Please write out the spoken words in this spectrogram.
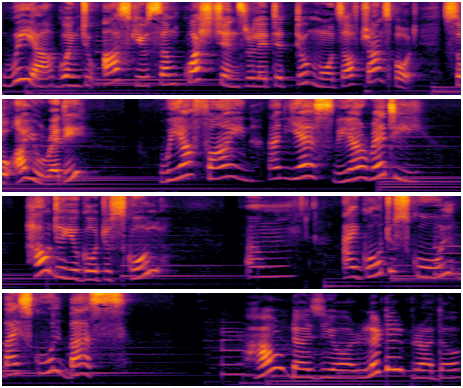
We are going to ask you some questions related to modes of transport. So, are you ready? We are fine, and yes, we are ready. How do you go to school? Um, I go to school by school bus. How does your little brother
